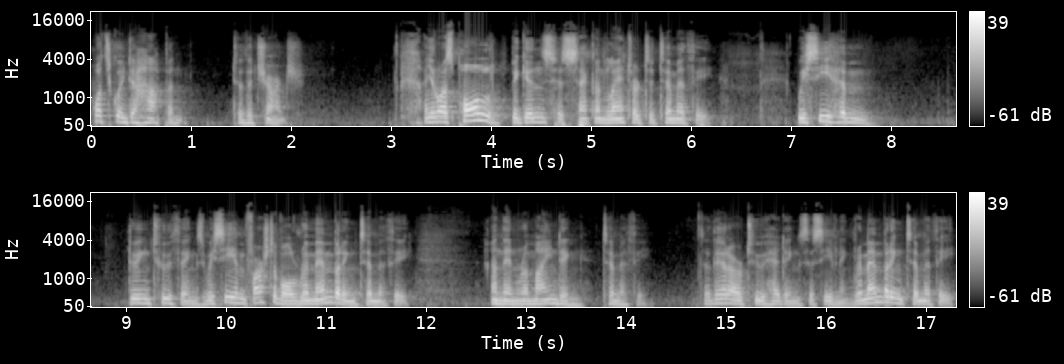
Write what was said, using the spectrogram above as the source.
What's going to happen to the church? And you know, as Paul begins his second letter to Timothy, we see him doing two things. We see him, first of all, remembering Timothy and then reminding Timothy. So there are two headings this evening remembering Timothy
